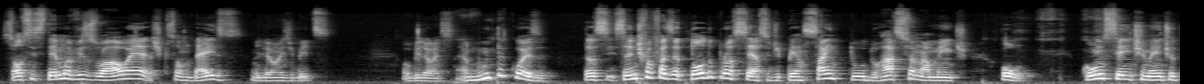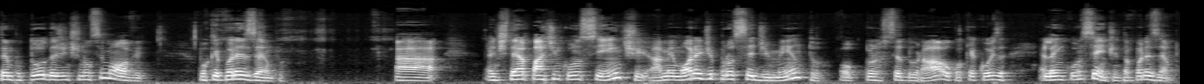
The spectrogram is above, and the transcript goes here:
Só o sistema visual é, acho que são 10 milhões de bits. Ou bilhões. É muita coisa. Então, assim, se a gente for fazer todo o processo de pensar em tudo racionalmente ou conscientemente o tempo todo, a gente não se move. Porque, por exemplo, a, a gente tem a parte inconsciente, a memória de procedimento, ou procedural, qualquer coisa, ela é inconsciente. Então, por exemplo,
